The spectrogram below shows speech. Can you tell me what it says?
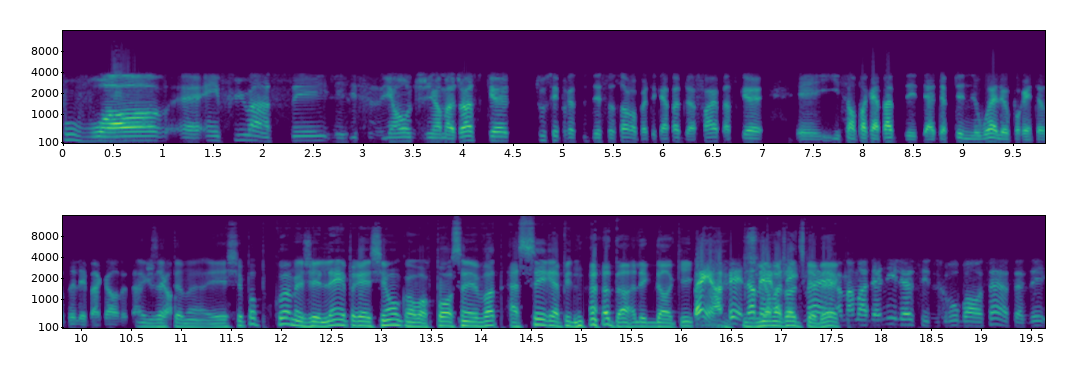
pouvoir euh, influencer les décisions du junior majeur, ce que tous ces prédécesseurs n'ont pas été capables de faire parce que euh, ils sont pas capables d'adopter une loi là, pour interdire les bagarres. Exactement. Et je sais pas pourquoi, mais j'ai l'impression qu'on va repasser un vote assez rapidement dans la Ligue d'hockey ben, en fait, non, mais du Québec. À un moment donné, là, c'est du gros bon sens. C'est-à-dire,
